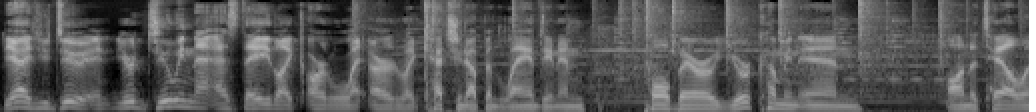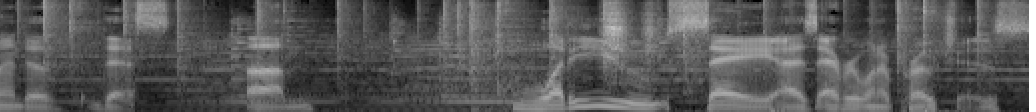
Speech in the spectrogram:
Yeah, you do, and you're doing that as they like are la- are like catching up and landing. And Paul Barrow, you're coming in on the tail end of this. Um, what do you say as everyone approaches?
